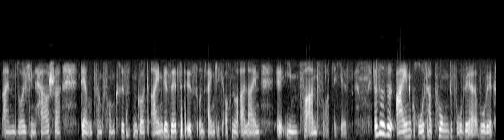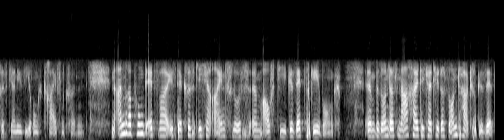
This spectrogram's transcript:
einen solchen Herrscher, der sozusagen vom Christengott eingesetzt ist und eigentlich auch nur allein äh, ihm verantwortlich ist. Das ist also ein großer Punkt, wo wir, wo wir Christianisierung greifen können. Ein anderer Punkt etwa ist der christliche Einfluss ähm, auf die Gesetzgebung. Ähm, besonders nachhaltig hat hier das Sonntagsgesetz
